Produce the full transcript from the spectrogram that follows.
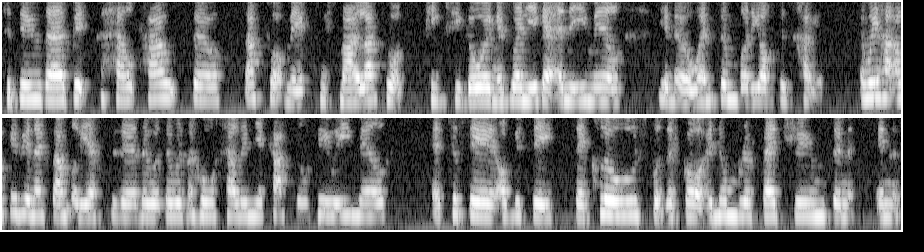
to do their bit to help out. So that's what makes me smile. That's what keeps you going. Is when you get an email, you know, when somebody offers help. And we, ha- I'll give you an example. Yesterday, there, were, there was a hotel in Newcastle who emailed uh, to say, obviously they're closed, but they've got a number of bedrooms, and in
